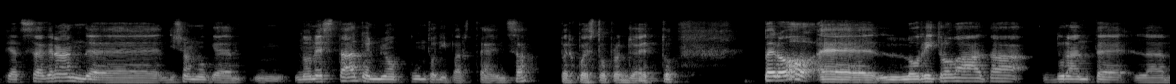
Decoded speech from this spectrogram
Piazza Grande, diciamo che mh, non è stato il mio punto di partenza per questo progetto, però eh, l'ho ritrovata durante la,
